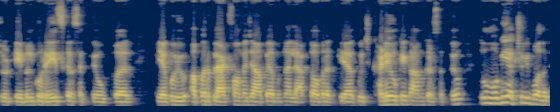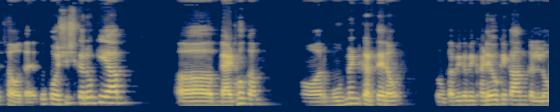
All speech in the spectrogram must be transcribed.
जो टेबल को रेज कर सकते हो ऊपर, या कोई अपर प्लेटफॉर्म है जहाँ पे आप अपना लैपटॉप रख के या कुछ खड़े होके काम कर सकते हो तो वो भी एक्चुअली बहुत अच्छा होता है। तो कोशिश करो कि आप बैठो कम और मूवमेंट करते रहो। तो कभी कभी खड़े होके काम कर लो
